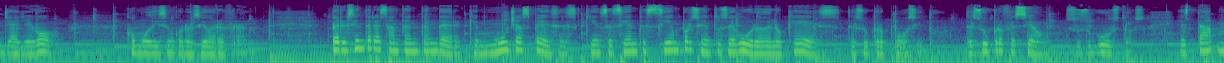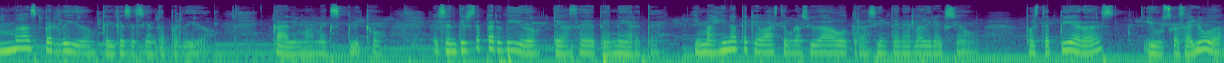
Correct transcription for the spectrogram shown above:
ya llegó, como dice un conocido refrán. Pero es interesante entender que muchas veces quien se siente 100% seguro de lo que es, de su propósito, de su profesión, sus gustos, está más perdido que el que se siente perdido. Calma, me explico. El sentirse perdido te hace detenerte, Imagínate que vas de una ciudad a otra sin tener la dirección, pues te pierdes y buscas ayuda.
